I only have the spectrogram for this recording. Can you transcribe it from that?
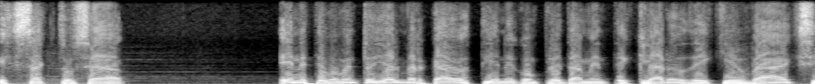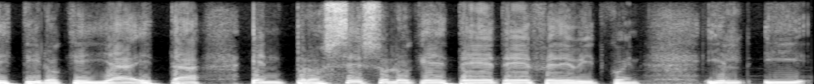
exacto, o sea, en este momento ya el mercado tiene completamente claro de que va a existir o que ya está en proceso lo que es este ETF de Bitcoin. Y, y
